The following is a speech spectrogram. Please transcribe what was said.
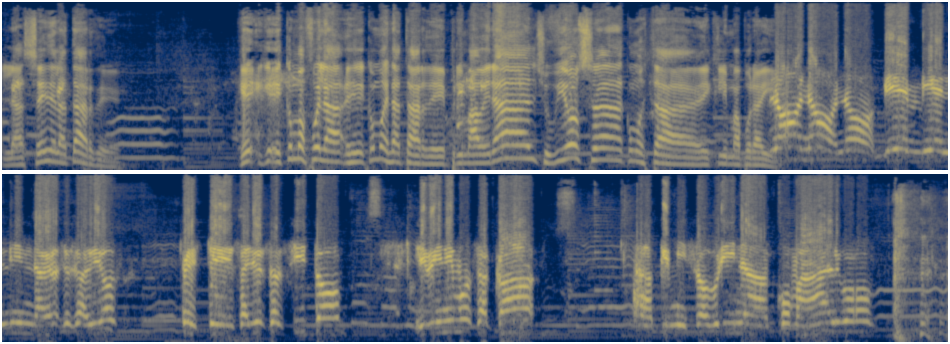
Las 6 de la tarde. ¿Qué- qué- cómo, fue la, eh, ¿Cómo es la tarde? ¿Primaveral? ¿Lluviosa? ¿Cómo está el clima por ahí? No, no, no. Bien, bien, linda. Gracias a Dios. Este, salió el solcito y vinimos acá a que mi sobrina coma algo.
